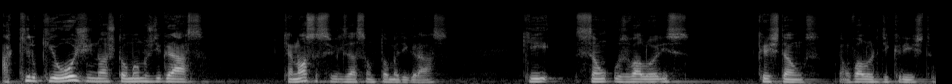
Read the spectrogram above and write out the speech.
aquilo que hoje nós tomamos de graça, que a nossa civilização toma de graça, que são os valores cristãos, é um valor de Cristo.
